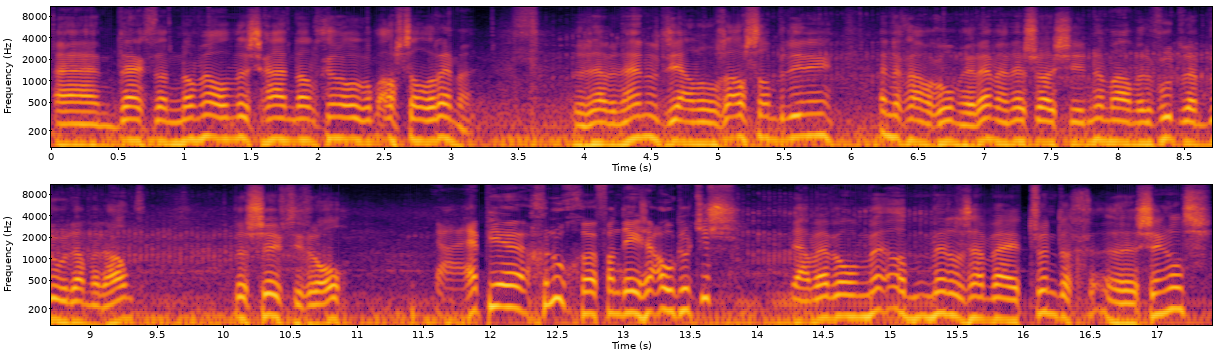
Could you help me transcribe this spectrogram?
En dreigt er nog wel gaan, dan kunnen we ook op afstand remmen. Dus we hebben een hendeltje aan onze afstandsbediening. En dan gaan we gewoon weer remmen. Net zoals je normaal met de voet remt, doen we dat met de hand. Dus safety for all. Ja, heb je genoeg eh, van deze autootjes? Ja, we hebben onmi- inmiddels hebben wij 20 eh, singles,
